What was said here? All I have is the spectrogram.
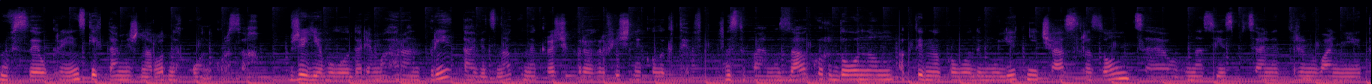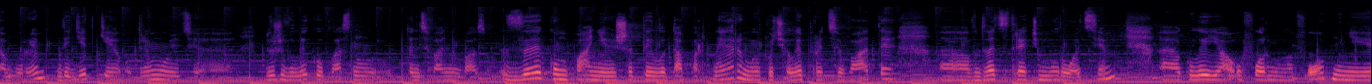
у всеукраїнських та міжнародних конкурсах. Вже є володарями гран-прі та відзнаку найкращий хореографічний колектив. Виступаємо за кордоном, активно проводимо літній час разом. Це у нас є спеціальні тренувальні табори, де дітки отримують е, дуже велику класну танцювальну базу. З компанією Шатило та партнери ми почали працювати е, в 23-му році. Коли я оформила ФОП, мені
